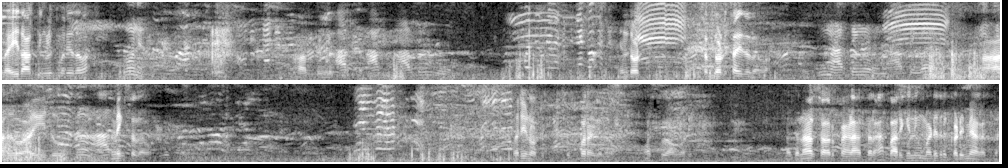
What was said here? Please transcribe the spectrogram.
ಒಂದು ಐದು ಆರು ತಿಂಗ್ಳಿಗೆ ಮರಿ ಅದಾವ? ಆರು ತಿಂಗಳು ಏನು ದೊಡ್ಡ ಸ್ವಲ್ಪ ದೊಡ್ಡ ಸೈಜ್ ಅದಾವ? ಆರು ಐದು ಮಿಕ್ಸ್ ಅದಾವ. ಮರಿ ನೋಡ್ರಿ ಸೂಪರ್ ಆಗಿದಾವ. ಮಸ್ತ್ ಅದಾವ ಮರಿ. ಹದಿನಾರು ಸಾವಿರ ರೂಪಾಯಿ ಹೇಳತ್ತಾರ ಬಾರ್ಗೇನಿಂಗ್ ಮಾಡಿದ್ರೆ ಕಡಿಮೆ ಆಗತ್ತೆ.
